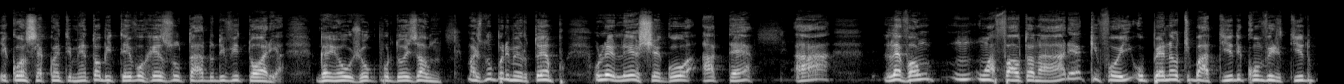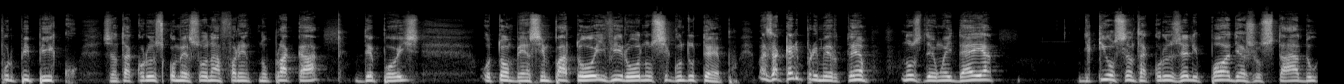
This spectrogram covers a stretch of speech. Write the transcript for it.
e consequentemente obteve o resultado de vitória. Ganhou o jogo por 2 a 1. Um. Mas no primeiro tempo o Lele chegou até a levar um, um, uma falta na área, que foi o pênalti batido e convertido por Pipico. Santa Cruz começou na frente no placar, depois o Tombense empatou e virou no segundo tempo. Mas aquele primeiro tempo nos deu uma ideia de que o Santa Cruz ele pode ajustado,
